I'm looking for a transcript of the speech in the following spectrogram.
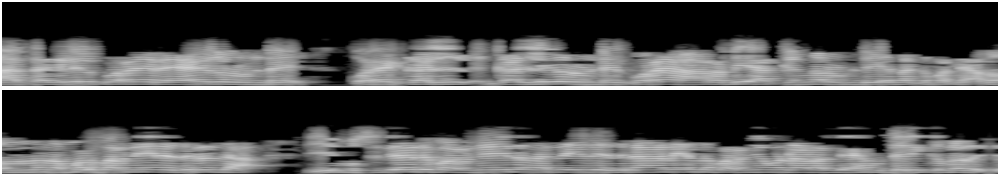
ആ തകിടിൽ കുറെ രേഖകളുണ്ട് കുറെ കല്ല് കല്ലുകളുണ്ട് കുറെ അറബി അക്കങ്ങളുണ്ട് എന്നൊക്കെ പറഞ്ഞു. അതൊന്നും നമ്മൾ പറഞ്ഞതിനെതിരല്ല. ഈ മുസ്ലിംകാർ പറഞ്ഞതിന് തന്നെ ഇത് എതിരാണ് എന്ന് പറഞ്ഞുകൊണ്ടാണ് അദ്ദേഹം ഉദ്ധരിക്കുന്നത്.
